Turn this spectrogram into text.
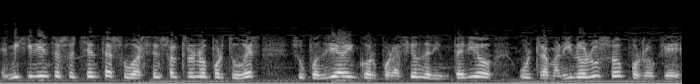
En 1580 su ascenso al trono portugués supondría la incorporación del imperio ultramarino luso, por lo que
